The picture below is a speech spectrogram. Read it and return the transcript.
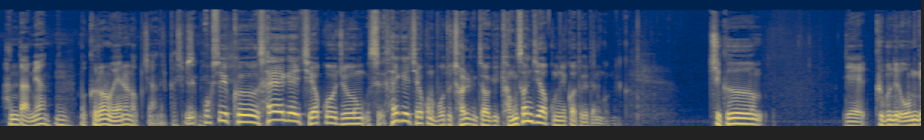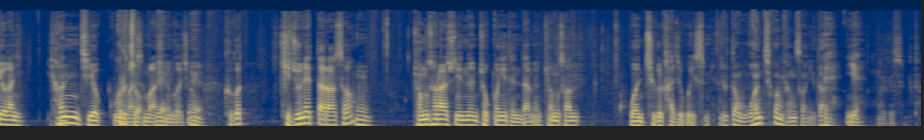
한다면 음. 뭐 그런 오해는 없지 않을까 싶습니다. 혹시 그 세 개의 지역구 중 세 개의 지역구는 모두 절 저기 경선 지역구입니까 어떻게 되는 겁니까? 지금 이제 그분들이 옮겨간 현 음. 지역구 그렇죠. 말씀하시는 예. 거죠. 예. 그것 기준에 따라서 음. 경선할 수 있는 조건이 된다면 경선 음. 원칙을 가지고 있습니다. 일단 원칙은 경선이다. 네, 예. 알겠습니다.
